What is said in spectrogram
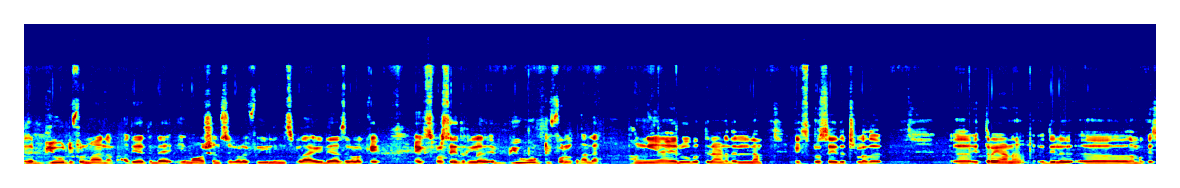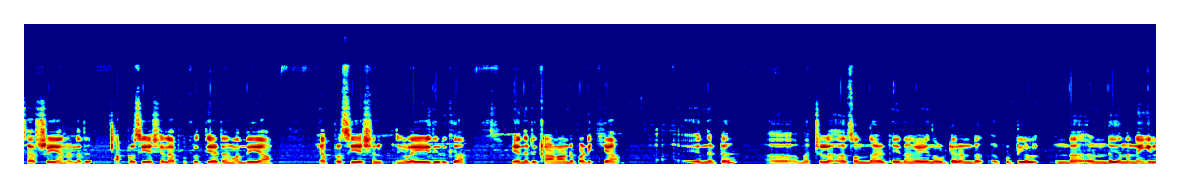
in a beautiful manner അദ്ദേഹത്തിന്റെ ഇമോഷൻസുകൾ ഫീലിങ്സുകൾ ഐഡിയാസുകളൊക്കെ എക്സ്പ്രസ് ചെയ്തിട്ടുള്ള ബ്യൂട്ടിഫുൾ നല്ല ഭംഗിയായ രൂപത്തിലാണ് ഇതെല്ലാം എക്സ്പ്രസ് ചെയ്തിട്ടുള്ളത്. ഇത്രയാണ് ഇതിൽ നമുക്ക് ചർച്ച ചെയ്യാനുള്ളത്. അപ്രിസിയേഷൻ അപ്പോൾ കൃത്യമായിട്ട് നിങ്ങൾ എന്ത് ചെയ്യുക അപ്രിസിയേഷൻ നിങ്ങൾ എഴുതിയെടുക്കുക. എന്നിട്ട് കാണാണ്ട് പഠിക്കുക. എന്നിട്ട് മറ്റുള്ള സ്വന്തമായിട്ട് എഴുതാൻ കഴിയുന്ന കുട്ടികളുണ്ട് കുട്ടികൾ ഉണ്ട് എന്നുണ്ടെങ്കിൽ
